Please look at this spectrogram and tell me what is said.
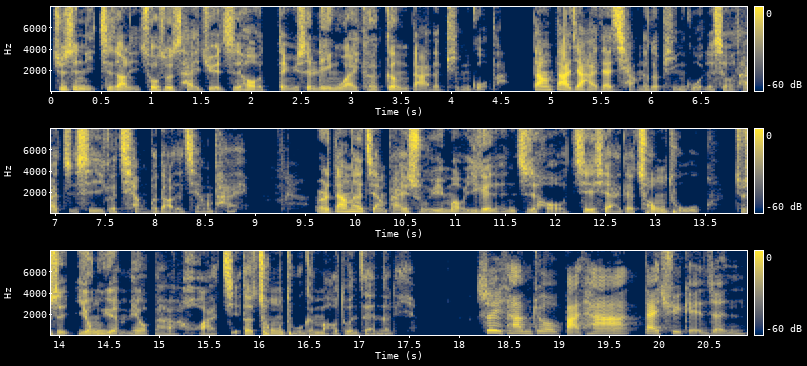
就是你知道，你做出裁决之后，等于是另外一颗更大的苹果吧。当大家还在抢那个苹果的时候，它只是一个抢不到的奖牌；而当那个奖牌属于某一个人之后，接下来的冲突就是永远没有办法化解的冲突跟矛盾在那里。所以他们就把它带去给人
